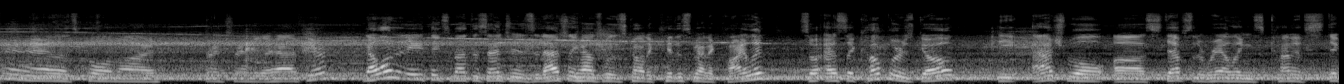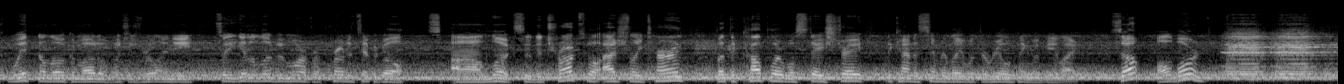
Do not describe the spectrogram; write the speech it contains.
Yeah, that's cool my French train that I have here. Now, one of the neat things about this engine is it actually has what is called a kinesmatic pilot. So as the couplers go, the actual uh, steps of the railings kind of stick with the locomotive, which is really neat. So you get a little bit more of a prototypical uh, look. So the trucks will actually turn, but the coupler will stay straight to kind of simulate what the real thing would be like. So, all aboard.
